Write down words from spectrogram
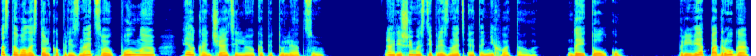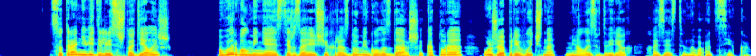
Оставалось только признать свою полную и окончательную капитуляцию. А решимости признать это не хватало. Да и толку. «Привет, подруга! С утра не виделись, что делаешь?» Вырвал меня из терзающих раздумий голос Даши, которая уже привычно мялась в дверях хозяйственного отсека.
